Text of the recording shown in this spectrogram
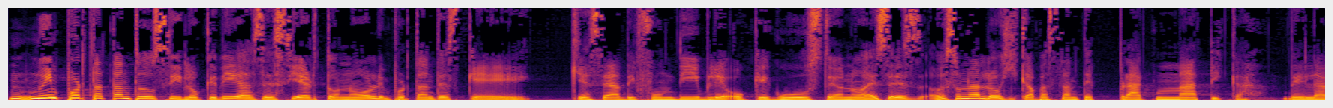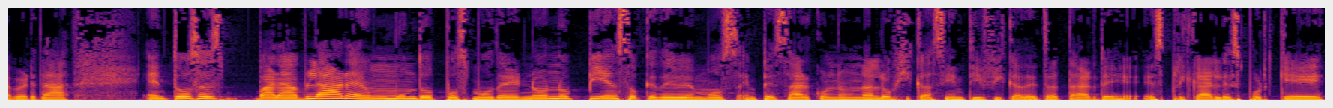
no importa tanto si lo que digas es cierto no, lo importante es que, que sea difundible o que guste o no. Es, es, es, una lógica bastante pragmática de la verdad. Entonces, para hablar en un mundo posmoderno, no pienso que debemos empezar con una lógica científica de tratar de explicarles por qué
